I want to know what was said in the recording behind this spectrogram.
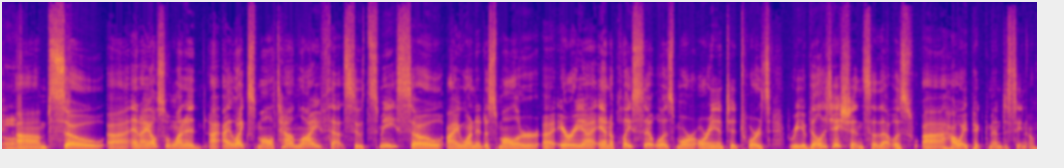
Yeah. Um, so, uh, and I also wanted, I, I, like small town life, that suits me. So I wanted a smaller uh, area and a place that was more oriented towards rehabilitation so that was uh, how I picked Mendocino.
